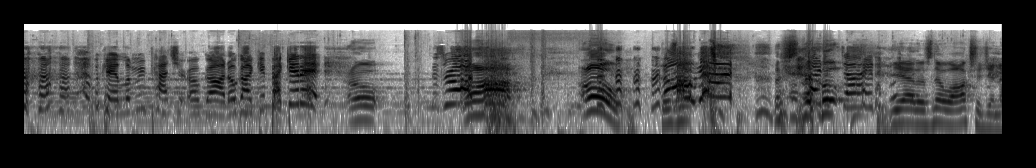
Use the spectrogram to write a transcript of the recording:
okay, let me patch it. Oh god! Oh god! Get back in it! Oh. There's rocks! Ah! Oh! There's oh no, god! there's I just died. yeah, there's no oxygen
